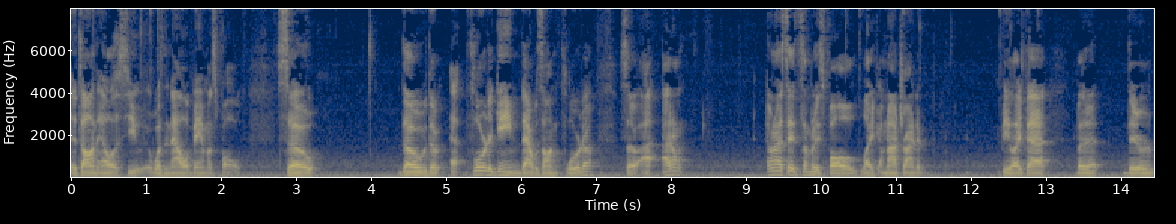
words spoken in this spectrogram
it's on LSU. It wasn't Alabama's fault. So, though the uh, Florida game that was on Florida, so I I don't. when I say it's somebody's fault, like I'm not trying to be like that, but they're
